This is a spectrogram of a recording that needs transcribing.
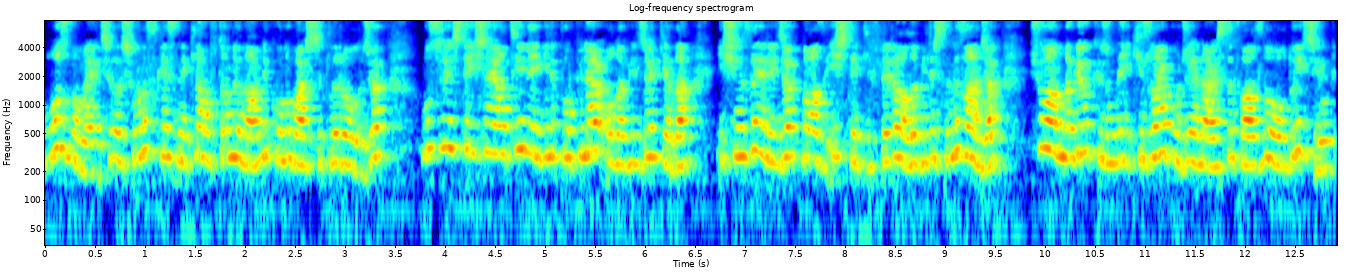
bozmamaya çalışmanız kesinlikle haftanın önemli konu başlıkları olacak. Bu süreçte iş hayatı ile ilgili popüler olabilecek ya da işinize yarayacak bazı iş teklifleri alabilirsiniz ancak şu anda gökyüzünde ikizler burcu enerjisi fazla olduğu için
